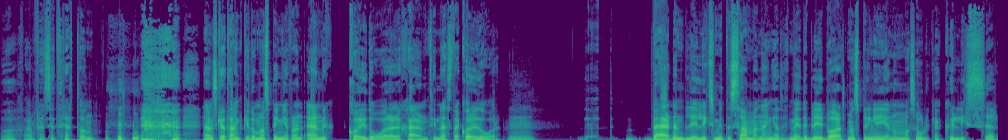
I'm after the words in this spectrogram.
oh, Final Fantasy 13. Hemska tanke, då man springer från en korridor eller skärm till nästa korridor. Mm. Världen blir liksom inte sammanhängande för mig, det blir bara att man springer igenom en massa olika kulisser.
